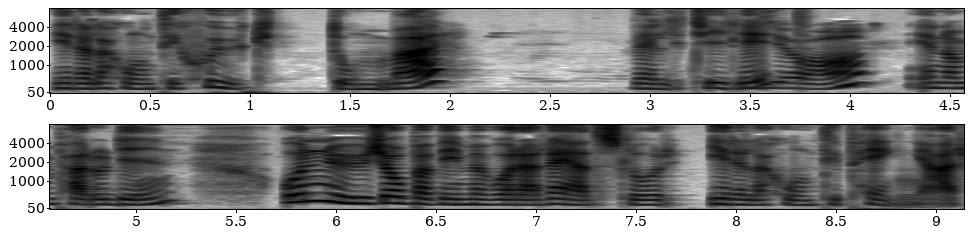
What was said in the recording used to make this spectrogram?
i relation till sjukdomar. Väldigt tydligt ja, genom parodin. Och nu jobbar vi med våra rädslor i relation till pengar.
